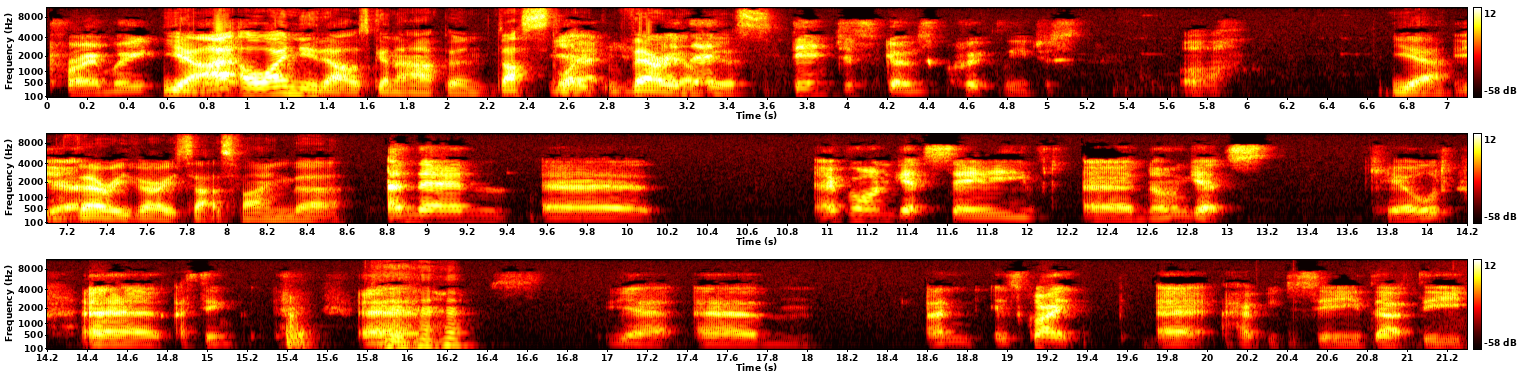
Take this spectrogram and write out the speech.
primary. Yeah, I, oh, I knew that was gonna happen. That's like very and then- obvious. Din just goes quickly, just oh. Yeah, Yeah. very very satisfying there. And then uh, everyone gets saved. Uh, no one gets killed. Uh, I think. Uh, yeah, um, and it's quite uh, happy to see that the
